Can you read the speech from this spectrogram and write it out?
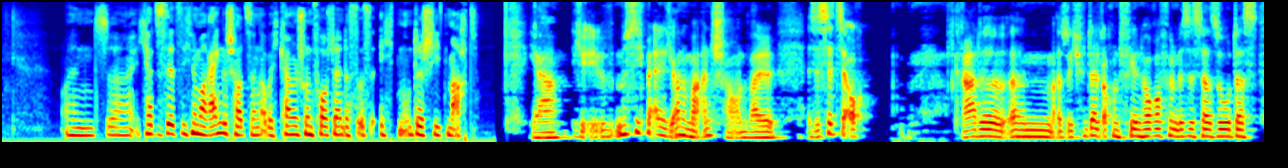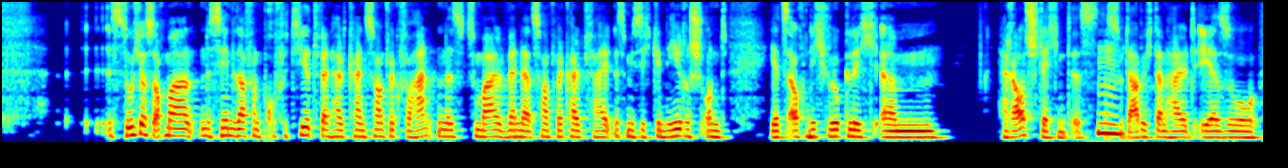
Und äh, ich hatte es jetzt nicht nochmal reingeschaut, sondern, aber ich kann mir schon vorstellen, dass das echt einen Unterschied macht. Ja, ich, müsste ich mir eigentlich auch nochmal anschauen, weil es ist jetzt ja auch gerade, ähm, also ich finde halt auch in vielen Horrorfilmen ist es ja so, dass es durchaus auch mal eine Szene davon profitiert, wenn halt kein Soundtrack vorhanden ist, zumal wenn der Soundtrack halt verhältnismäßig generisch und jetzt auch nicht wirklich ähm, herausstechend ist, hm. dass du dadurch dann halt eher so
